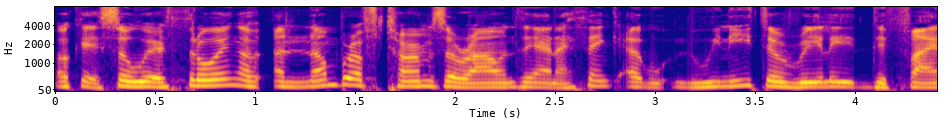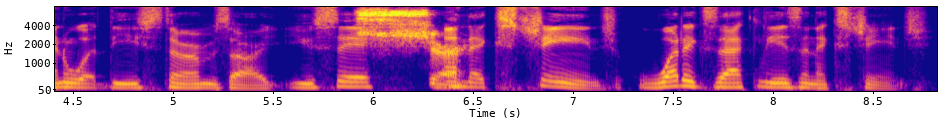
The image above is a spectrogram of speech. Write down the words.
Okay, so we're throwing a, a, number of terms around there, and I think uh, we need to really define what these terms are. You say sure. an exchange. What exactly is an exchange?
